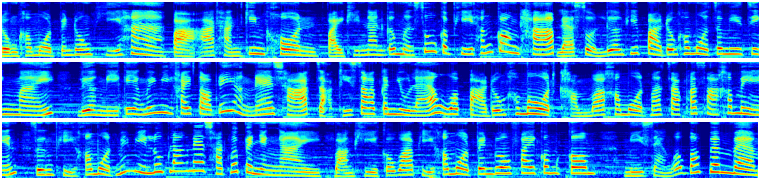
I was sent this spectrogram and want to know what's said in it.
ดงขโมดเป็นดงผีห่าป่าอาถรรพ์กินคนไปที่นั่นก็เหมือนสู้กับผีทั้งกองทัพ และส่วนเรื่องที่ป่าดงขโมดจะมีจริงไหม เรื่องนี้ก็ยังไม่มีใครตอบได้อย่างแน่ชัด จากที่ทราบกันอยู่แล้วว่าป่าดงขโมดคำว่าขโมดมาจากภาษาเขมร ซึ่งผีขโมดไม่มีรูปร่างแน่ชัดว่าเป็นยังไง บางทีก็ว่าผีขโมดเป็นดวงไฟกลมๆ มีแสงวับวับแวมแวม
